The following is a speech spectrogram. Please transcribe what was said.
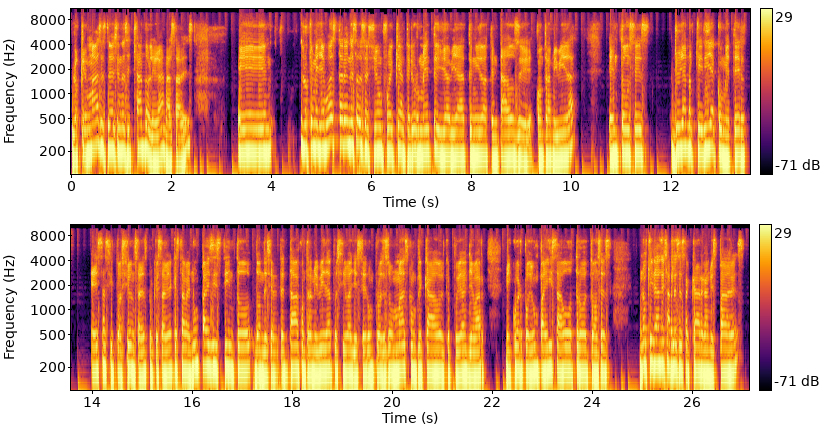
Lo que más estoy haciendo es echándole ganas, sabes. Eh, lo que me llevó a estar en esa sesión fue que anteriormente yo había tenido atentados de contra mi vida. Entonces yo ya no quería cometer esa situación, ¿sabes? Porque sabía que estaba en un país distinto donde se atentaba contra mi vida, pues iba a ser un proceso más complicado, el que pudieran llevar mi cuerpo de un país a otro. Entonces, no quería dejarles esa carga a mis padres.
